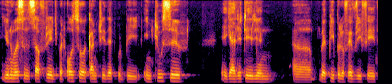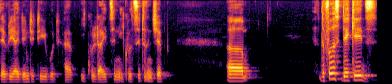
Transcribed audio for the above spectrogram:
universal suffrage, but also a country that would be inclusive, egalitarian, uh, where people of every faith, every identity would have equal rights and equal citizenship. Um, the first decades,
